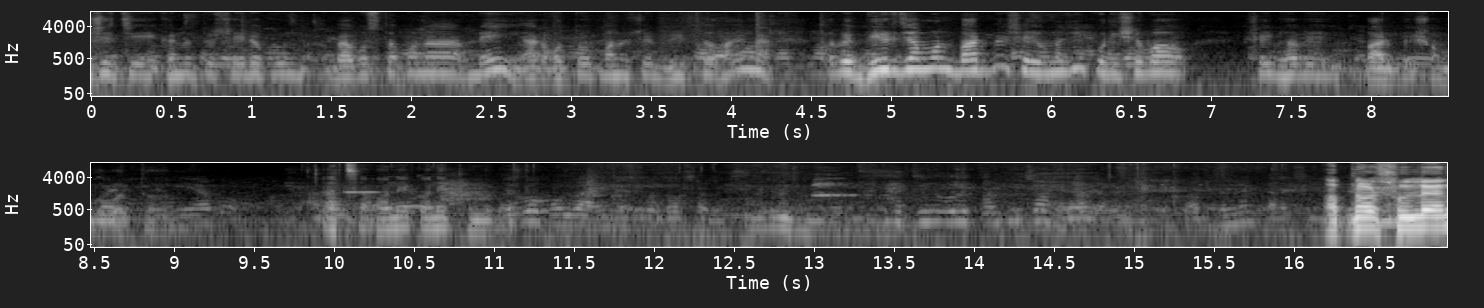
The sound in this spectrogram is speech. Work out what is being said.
এসেছে এখানে তো সেরকম ব্যবস্থাপনা নেই আর অত মানুষের ভিড় তো হয় না। তবে ভিড় যেমন বাড়বে সেই অনুযায়ী পরিষেবাও সেইভাবে বাড়বে সঙ্গবদ্ধ হবে। আচ্ছা অনেক অনেক ধন্যবাদ। আপনারা শুনলেন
